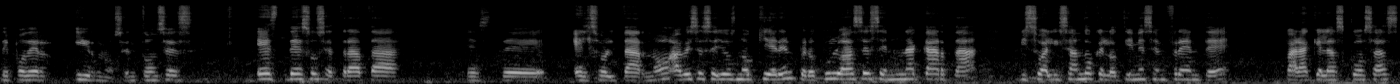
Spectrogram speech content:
de poder irnos. Entonces, es de eso se trata este el soltar, ¿no? A veces ellos no quieren, pero tú lo haces en una carta visualizando que lo tienes enfrente para que las cosas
